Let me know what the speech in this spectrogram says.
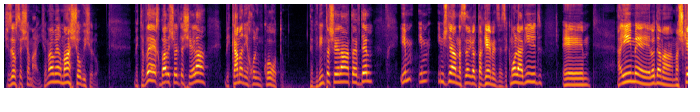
שזה עושה שמאי. שמאי אומר מה השווי שלו. מתווך בא ושואל את השאלה, בכמה אני יכול למכור אותו. אתם מבינים את השאלה, את ההבדל? אם, אם, אם שנייה ננסה רגע לתרגם את זה, זה כמו להגיד, אה, האם, אה, לא יודע מה, משקה,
